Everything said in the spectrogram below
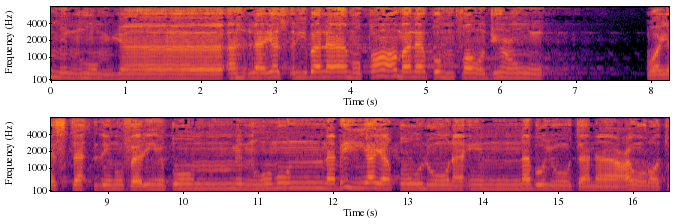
مِّنْهُمْ، يَا أَهْلَ يَثْرِبَ لَا مُقَامَ لَكُمْ، فَارْجِعُوا وَيَسْتَأْذِنُ فَرِيقٌ مِّنْهُمُ النَّبِيَّ يَقُولُونَ إِنَّ بُيُوتَنَا عَوْرَةٌ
